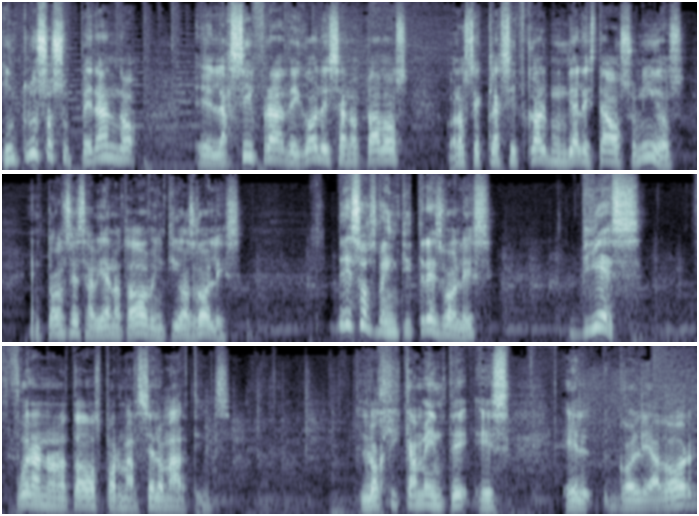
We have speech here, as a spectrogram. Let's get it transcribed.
incluso superando eh, la cifra de goles anotados con los que clasificó al Mundial Estados Unidos. Entonces había anotado 22 goles. De esos 23 goles, 10 fueron anotados por Marcelo Martins. Lógicamente es el goleador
